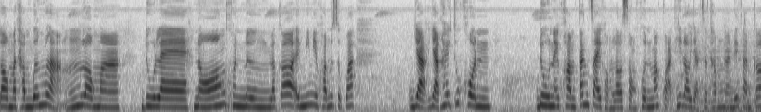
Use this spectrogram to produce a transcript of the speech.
ลองมาทำเบื้องหลัง ลองมาดูแลน้องคนหนึ่งแล้วก็เอมมี่มีความรู้สึกว่า อยากอยากให้ทุกคน ดูในความตั้งใจของเราสองคนมากกว่าที่เราอยากจะทำงานด้วยกันก็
